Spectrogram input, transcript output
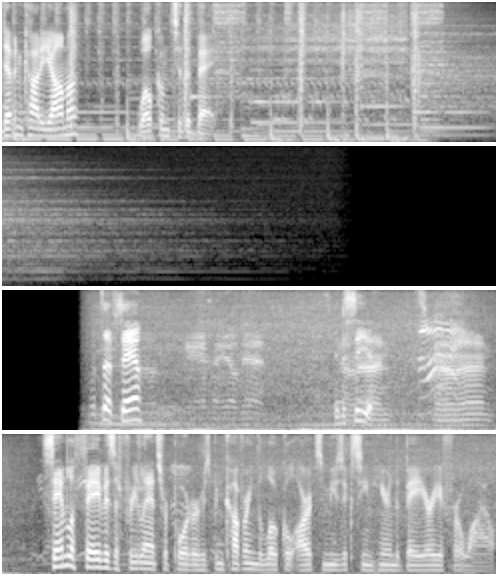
Devin Katayama. Welcome to the Bay. What's up, Sam? Yeah, how y'all? Good to see you. What's going on? Sam Lefebvre is a freelance reporter who's been covering the local arts and music scene here in the Bay Area for a while.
